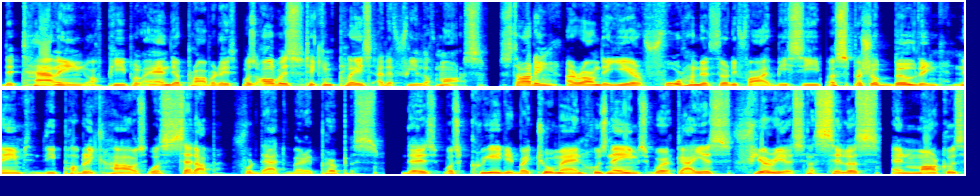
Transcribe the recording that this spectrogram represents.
the tallying of people and their properties, was always taking place at the field of Mars. Starting around the year 435 BC, a special building named the Public House was set up for that very purpose. This was created by two men whose names were Gaius Furius Pacilus and Marcus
